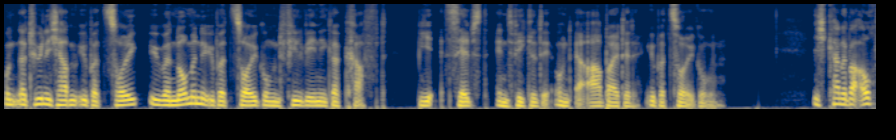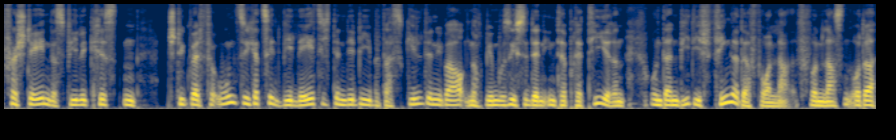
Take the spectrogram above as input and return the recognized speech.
Und natürlich haben überzeug übernommene Überzeugungen viel weniger Kraft wie selbst entwickelte und erarbeitete Überzeugungen. Ich kann aber auch verstehen, dass viele Christen ein Stück weit verunsichert sind. Wie lese ich denn die Bibel? Was gilt denn überhaupt noch? Wie muss ich sie denn interpretieren? Und dann wie die Finger davon lassen oder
